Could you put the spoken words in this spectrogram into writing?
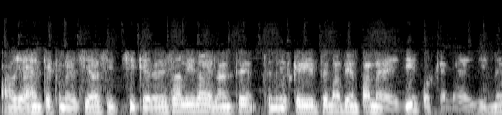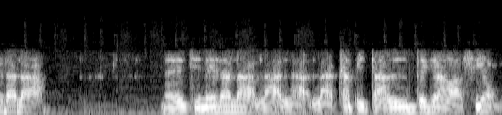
Había gente que me decía, si, si querés salir adelante, tenés que irte más bien para Medellín, porque Medellín era la, Medellín era la, la, la, capital de grabación.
